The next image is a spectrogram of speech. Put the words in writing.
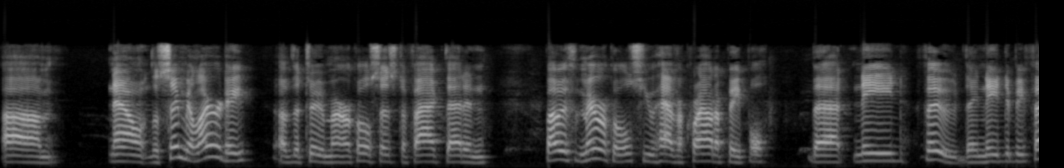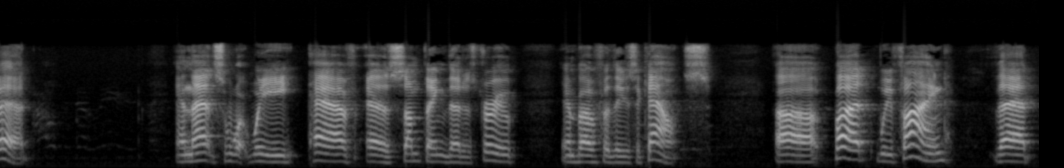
Um, now, the similarity of the two miracles is the fact that in both miracles, you have a crowd of people that need food, they need to be fed. And that's what we have as something that is true in both of these accounts. Uh, but we find that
